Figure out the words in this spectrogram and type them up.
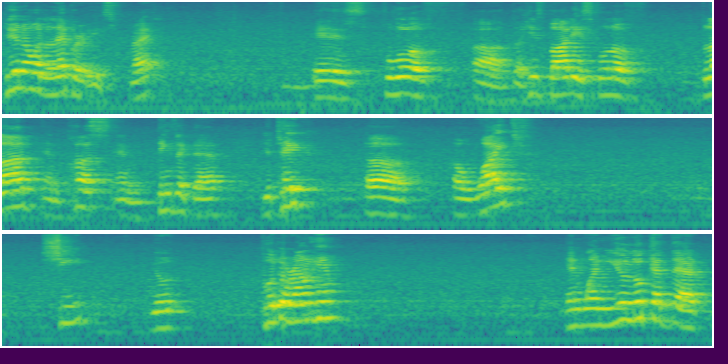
do you know what a leper is, right? Is full of, uh, his body is full of blood and pus and things like that. You take uh, a white sheet, you put around him, and when you look at that,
